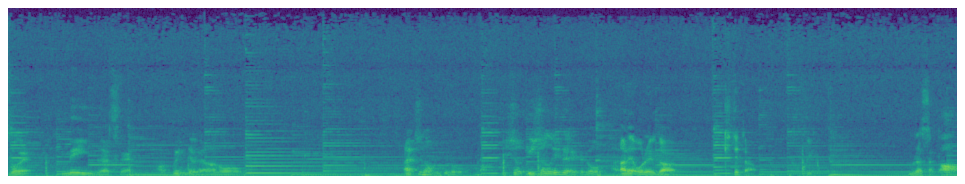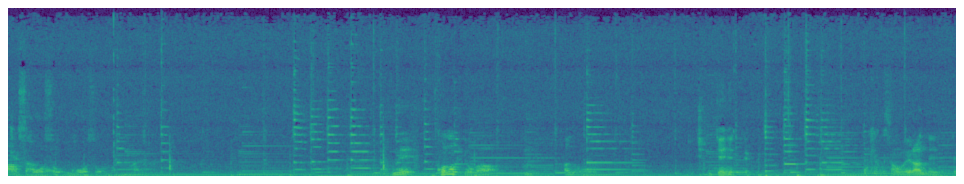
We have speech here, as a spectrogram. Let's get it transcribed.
それ、メインのやつね、メインだけど、あの、あっちの袋、まあ、一緒一緒の色やけど、あれ俺が着てた。紫のああ今朝構想構想のはいでこの人が、あの見てんねんってお客さんを選んでんねんって。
